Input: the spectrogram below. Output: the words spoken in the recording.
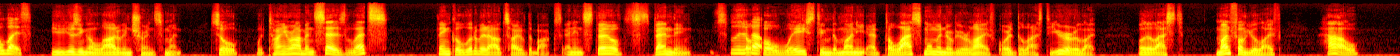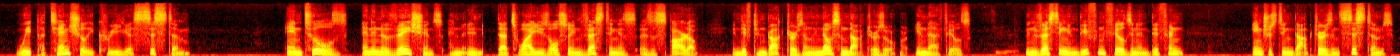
you're using a lot of insurance money. So what Tony Robbins says, let's think a little bit outside of the box, and instead of spending split so-called wasting the money at the last moment of your life, or the last year of your life, or the last month of your life, how we potentially create a system and tools and innovations. And, and that's why he's also investing as, as a startup in different doctors. And we know some doctors are are in that field. Mm-hmm. Investing in different fields and in different interesting doctors and systems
